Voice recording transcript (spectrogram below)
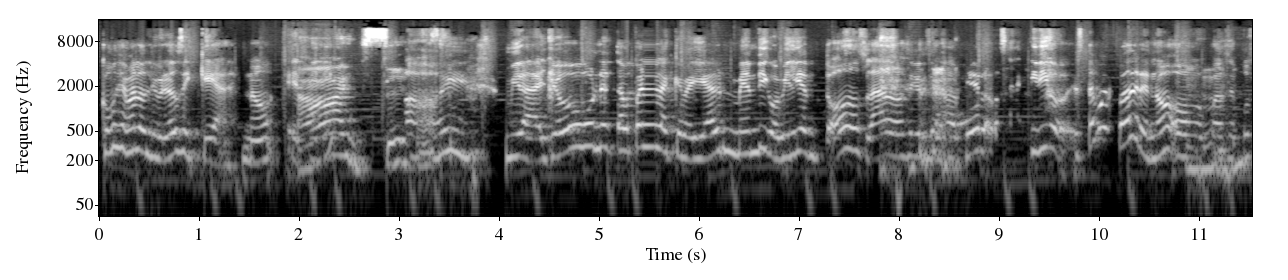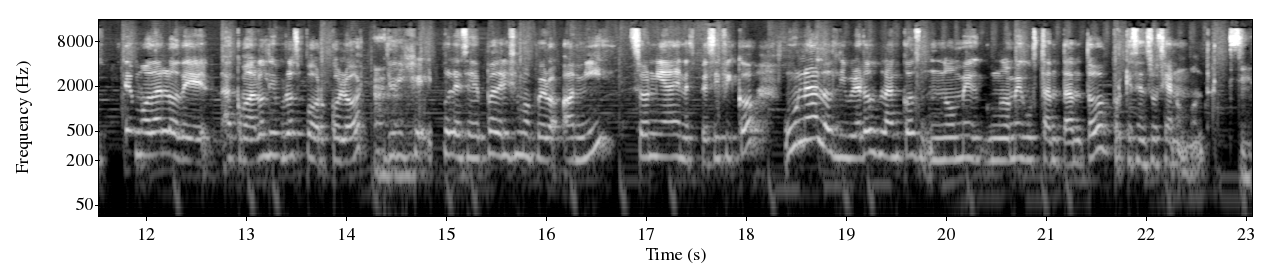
¿cómo se llaman los libreros de Ikea, no? Ay, sí. Ay, mira, yo hubo una etapa en la que veía al mendigo Billy en todos lados y, decía, a ver, o sea, y digo, está muy padre, ¿no? O cuando se puso de moda lo de acomodar los libros por color, yo dije, híjole, se ve padrísimo, pero a mí, Sonia en específico, una, los libreros blancos no me, no me gustan tanto porque se ensucian un montón. Sí,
